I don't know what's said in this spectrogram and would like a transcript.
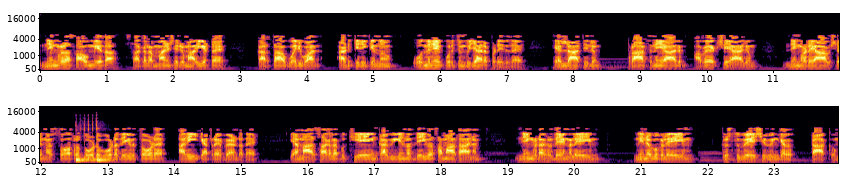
നിങ്ങളുടെ സൌമ്യത സകല മനുഷ്യരും അറിയട്ടെ. കർത്താവ് വരുവാൻ അടുത്തിരിക്കുന്നു. ഒന്നിനെക്കുറിച്ചും വിചാരപ്പെടരുത്. എല്ലാറ്റിലും പ്രാർത്ഥനയാലും അപേക്ഷയാലും നിങ്ങളുടെ ആവശ്യങ്ങൾ സ്തോത്രത്തോടുകൂടെ ദൈവത്തോട് അറിയിക്കാത്ര വേണ്ടത്. എന്നാൽ സകല ബുദ്ധിയെയും കവിയുന്ന ദൈവസമാധാനം നിങ്ങളുടെ ഹൃദയങ്ങളെയും നിലവുകളെയും ക്രിസ്തുവേശുവിങ്കൽ കാക്കും.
